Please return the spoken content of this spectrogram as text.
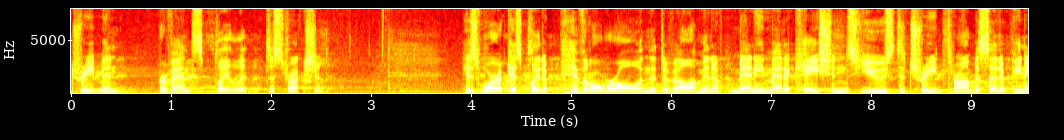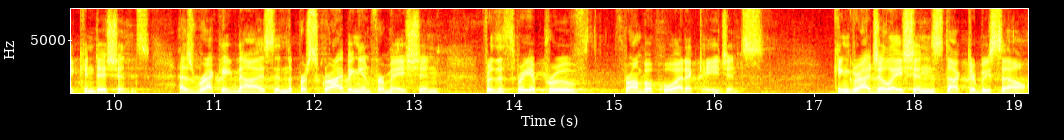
treatment prevents platelet destruction. His work has played a pivotal role in the development of many medications used to treat thrombocytopenic conditions, as recognized in the prescribing information for the three approved thrombopoietic agents. Congratulations, Dr. Bussel.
